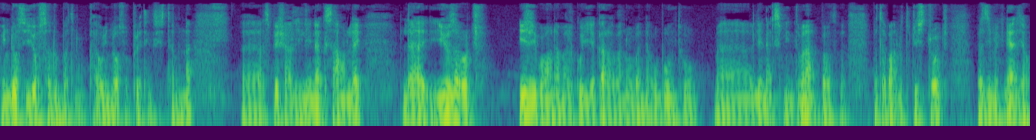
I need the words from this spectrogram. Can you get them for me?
Windows እየወሰዱበት ነው። ከ Windows operating system እና specially Linux አሁን ላይ ለ user ኦች easy በሆነ መልኩ እየቀረበ ነው። Ubuntu Linux Mint ምናምን በተባሉት distro ኦች በዚህ ምክንያት ያው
